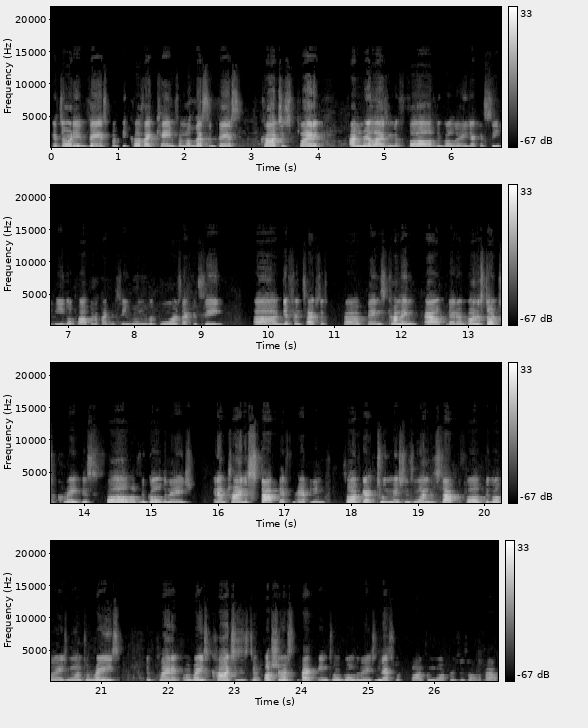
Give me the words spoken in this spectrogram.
it's already advanced, but because I came from a less advanced conscious planet, I'm realizing the fall of the golden age. I can see ego popping up. I can see rumors of wars. I can see uh, different types of uh, things coming out that are going to start to create this fall of the golden age. And I'm trying to stop that from happening so I've got two missions: one to stop the fall of the golden age, one to raise the planet or raise consciousness to usher us back into a golden age, and that's what Quantum Walkers is all about.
